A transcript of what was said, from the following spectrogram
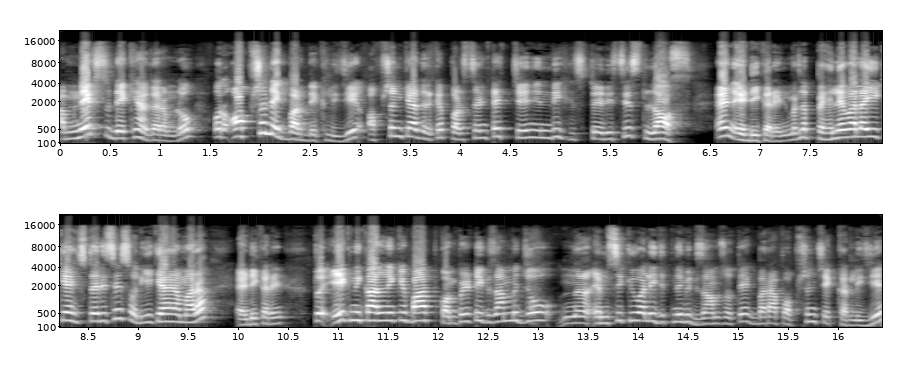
अब नेक्स्ट देखें अगर हम लोग, और ऑप्शन एक बार देख लीजिए। ऑप्शन क्या दे रखे percentage change in the loss and eddy current मतलब पहले वाला ये क्या हिस्टेरिसिस और ये क्या है हमारा? एडी करेंट तो एक निकालने के बाद कॉम्पिटेटिव एग्ज़ाम में जो एमसीक्यू वाले जितने भी एग्ज़ाम्स होते हैं, एक बार आप ऑप्शन चेक कर लीजिए।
